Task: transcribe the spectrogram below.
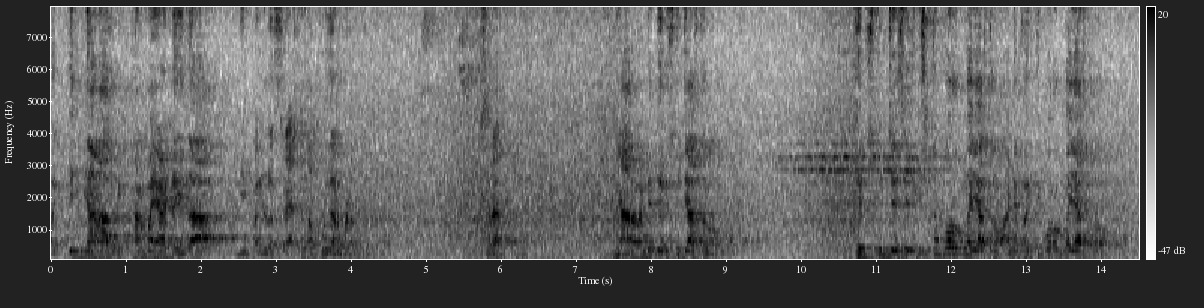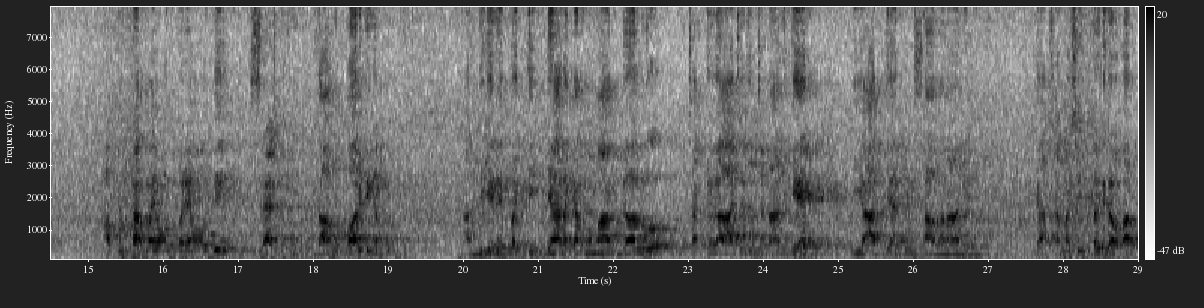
భక్తి జ్ఞానాలకి కర్మ యాడ్ అయిందా? నీ పనిలో శ్రేష్టత అప్పుడు కనపడదు సరే? జ్ఞానం అంటే తెలుసుకుని చేస్తున్నావు. తెలుసుకుని చేసేది ఇష్టపూర్వకంగా చేస్తున్నావు. అంటే భక్తిపూర్వకంగా చేస్తున్నావు. అప్పుడు కర్మ ఏమవుతుంది పని ఏమవుద్ది? శ్రేష్టత ఉంటుంది దానిలో క్వాలిటీ కనపడుతుంది అందుకనే భక్తి జ్ఞాన కర్మ మార్గాలు చక్కగా ఆచరించడానికే ఈ ఆధ్యాత్మిక సాధన అనేది ఇంకా సమస్య పది వ్యవహారం.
